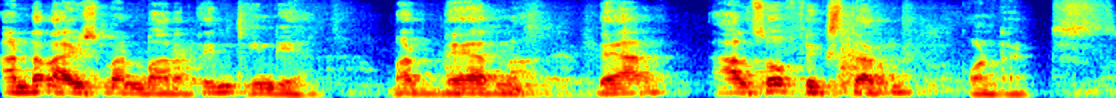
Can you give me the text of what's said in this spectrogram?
under Ayushman Bharat in India, but they are not. They are also fixed term contracts.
